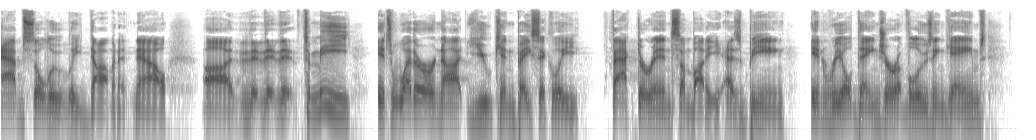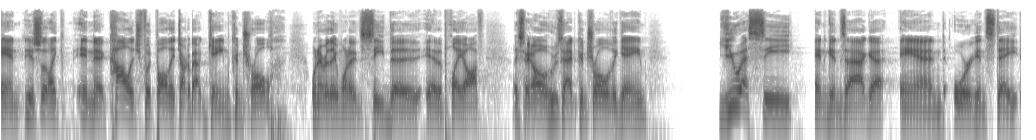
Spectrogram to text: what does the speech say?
absolutely dominant. Now, uh, to me, it's whether or not you can basically factor in somebody as being in real danger of losing games. And so, like in uh, college football, they talk about game control. Whenever they want to seed the uh, the playoff, they say, "Oh, who's had control of the game?" USC and Gonzaga and Oregon State,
